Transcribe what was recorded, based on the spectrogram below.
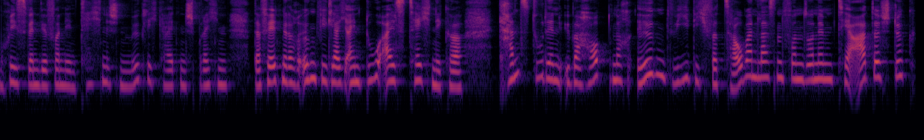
Maurice, wenn wir von den technischen Möglichkeiten sprechen, da fällt mir doch irgendwie gleich ein, du als Techniker, kannst du denn überhaupt noch irgendwie dich verzaubern lassen von so einem Theaterstück?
